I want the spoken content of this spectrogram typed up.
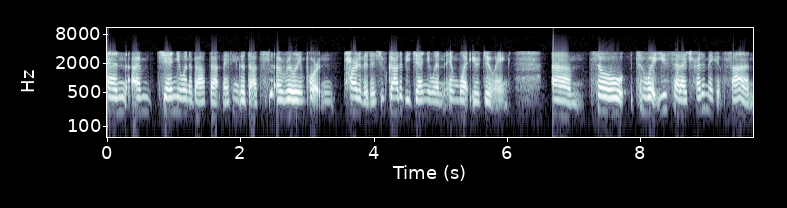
And I'm genuine about that, and I think that that's a really important part of it. Is you've got to be genuine in what you're doing. Um, so, to what you said, I try to make it fun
